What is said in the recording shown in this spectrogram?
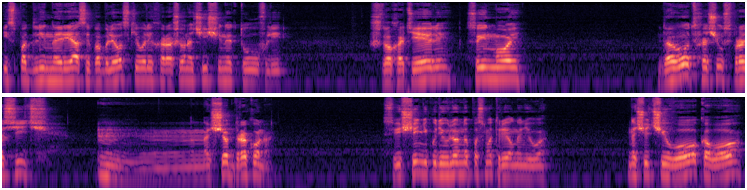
Из-под длинной рясы поблескивали хорошо начищенные туфли. «Что хотели, сын мой?» «Да вот, хочу спросить насчет дракона». Священник удивленно посмотрел на него. Насчет чего? Кого?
